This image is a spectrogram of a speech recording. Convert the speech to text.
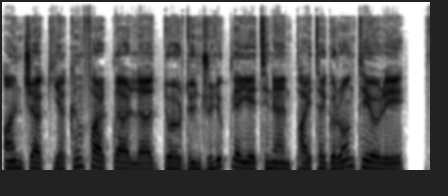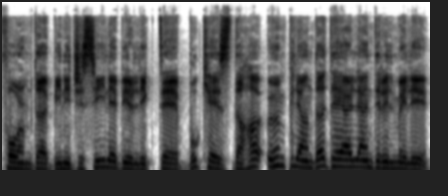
ancak yakın farklarla dördüncülükle yetinen Pythagorean Theory, formda binicisiyle birlikte bu kez daha ön planda değerlendirilmeli.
